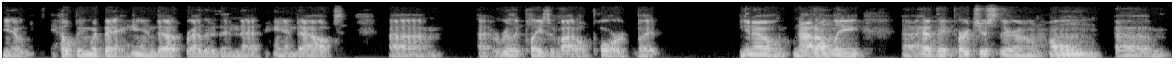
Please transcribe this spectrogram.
you know helping with that hand up rather than that hand out um, uh, really plays a vital part. But you know, not only uh, have they purchased their own home, um,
